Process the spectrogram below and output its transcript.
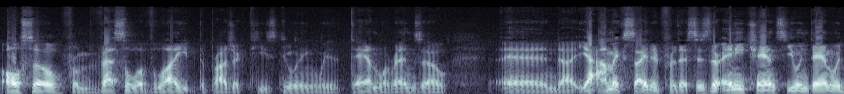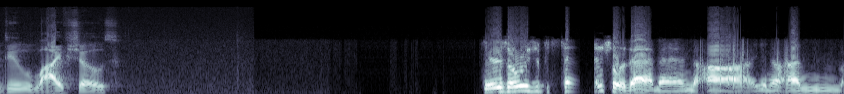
also from Vessel of Light, the project he's doing with Dan Lorenzo. And uh, yeah, I'm excited for this. Is there any chance you and Dan would do live shows? There's always a potential of that, man. Uh, you know, I'm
